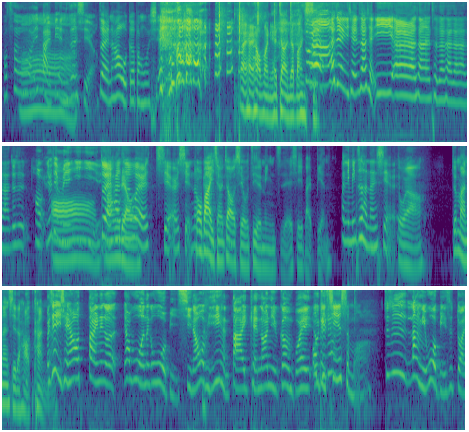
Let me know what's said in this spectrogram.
好扯哦哦，一百遍你真的写哦。对，然后我哥帮我写。那也还好嘛，你还叫人家帮你写对，啊，而且以前是要写一二二三乘三三三三三，就是好有点没意义耶。对，他是为了写而写。那我爸以前叫我写我自己的名字，哎，写一百遍。啊你名字很难写，对啊，就蛮难写的好看的。而且以前要带那个要握那个握笔器，然后握笔器很大一坑，然后你根本不会，握笔就觉得记是什么啊？就是让你握笔是端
